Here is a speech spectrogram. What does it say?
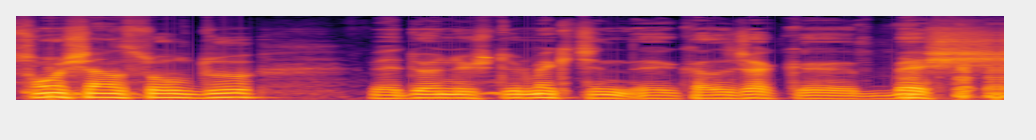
son şans olduğu ve dönüştürmek için kalacak 5 e,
